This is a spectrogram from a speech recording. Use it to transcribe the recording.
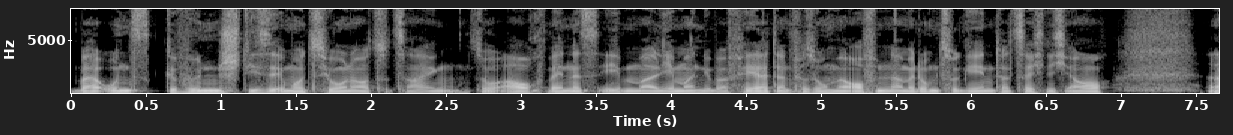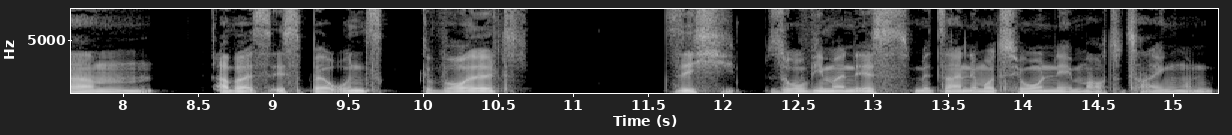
bei uns gewünscht, diese Emotion auch zu zeigen. So auch wenn es eben mal jemanden überfährt, dann versuchen wir offen damit umzugehen, tatsächlich auch. Ähm, aber es ist bei uns gewollt, sich so wie man ist, mit seinen Emotionen eben auch zu zeigen. Und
